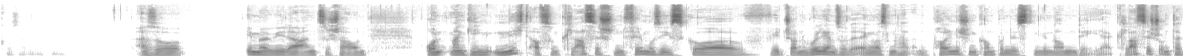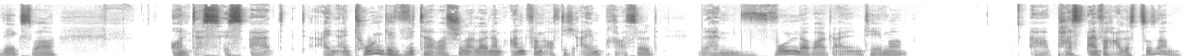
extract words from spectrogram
großartiger Film. Also immer wieder anzuschauen. Und man ging nicht auf so einen klassischen Filmmusikscore wie John Williams oder irgendwas. Man hat einen polnischen Komponisten genommen, der eher klassisch unterwegs war. Und das ist äh, ein, ein Tongewitter, was schon allein am Anfang auf dich einprasselt, mit einem wunderbar geilen Thema. Äh, passt einfach alles zusammen.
